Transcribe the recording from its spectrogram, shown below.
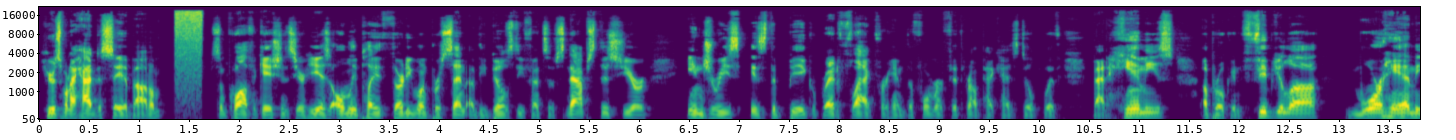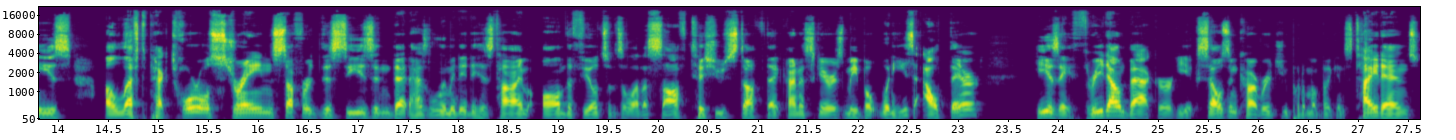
Here's what I had to say about him. Some qualifications here. He has only played 31% of the Bills' defensive snaps this year. Injuries is the big red flag for him. The former fifth round pick has dealt with bad hammies, a broken fibula, more hammies, a left pectoral strain suffered this season that has limited his time on the field. So it's a lot of soft tissue stuff that kind of scares me. But when he's out there, he is a three down backer. He excels in coverage. You put him up against tight ends,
